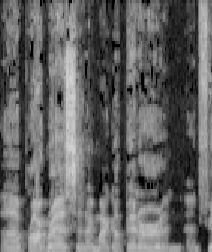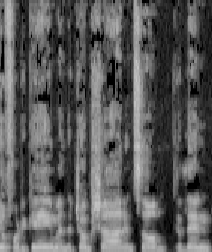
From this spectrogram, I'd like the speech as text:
uh, progress and I, got better and, and feel for the game and the jump shot. And so then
